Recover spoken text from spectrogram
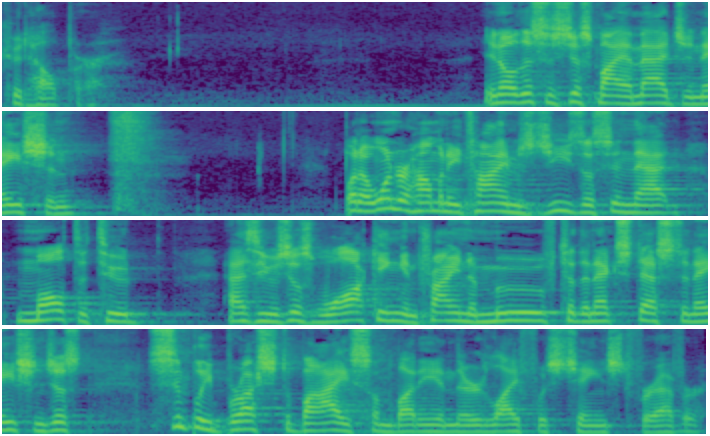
could help her. You know, this is just my imagination. But I wonder how many times Jesus, in that multitude, as he was just walking and trying to move to the next destination, just simply brushed by somebody and their life was changed forever.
